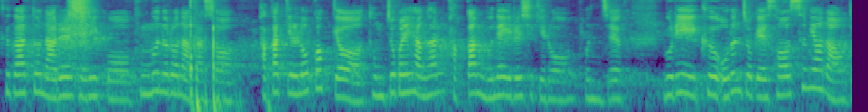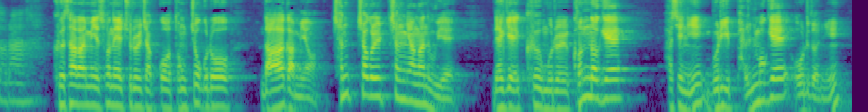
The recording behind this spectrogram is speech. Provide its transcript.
그가 또 나를 데리고 북문으로 나가서 바깥길로 꺾여 동쪽을 향한 바깥문에 이르시기로 본즉 물이 그 오른쪽에서 스며 나오더라. 그 사람이 손에 줄을 잡고 동쪽으로 나아가며 천척을 측량한 후에 내게 그 물을 건너게 하시니 물이 발목에 오르더니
